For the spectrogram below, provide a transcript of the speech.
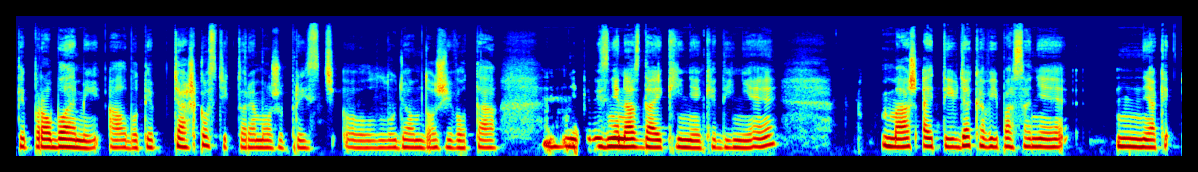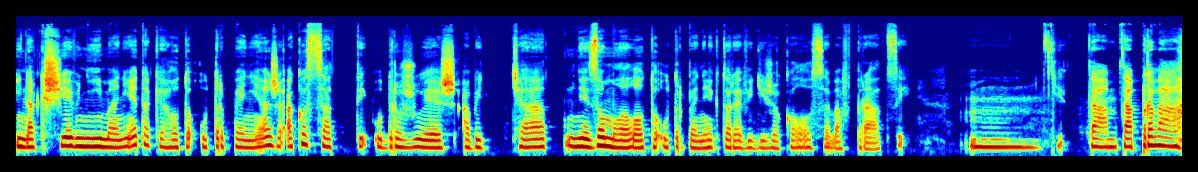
tie problémy alebo tie ťažkosti, ktoré môžu prísť e, ľuďom do života, mm. niekedy z nenazdajky, niekedy nie. Máš aj ty vďaka vypasanie nejaké inakšie vnímanie takéhoto utrpenia, že ako sa ty udržuješ, aby ťa nezomlelo to utrpenie, ktoré vidíš okolo seba v práci? Mm, tá, tá prvá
